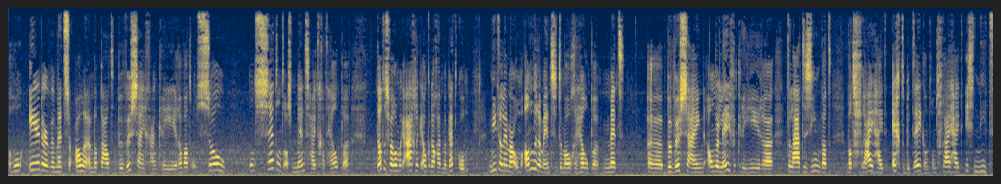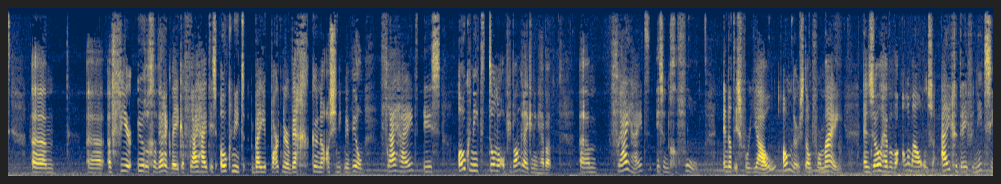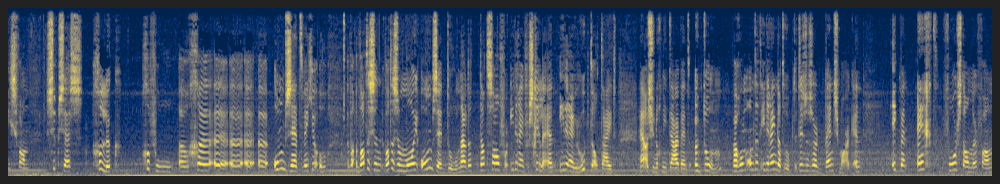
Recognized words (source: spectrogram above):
hoe eerder we met z'n allen een bepaald bewustzijn gaan creëren, wat ons zo ontzettend als mensheid gaat helpen. Dat is waarom ik eigenlijk elke dag uit mijn bed kom. Niet alleen maar om andere mensen te mogen helpen met uh, bewustzijn, ander leven creëren. Te laten zien wat, wat vrijheid echt betekent. Want vrijheid is niet ehm, uh, een vierurige werkweek. En vrijheid is ook niet bij je partner weg kunnen als je niet meer wil. Vrijheid is ook niet tonnen op je bankrekening hebben. Um, vrijheid is een gevoel. En dat is voor jou anders dan voor mij. En zo hebben we allemaal onze eigen definities van succes, geluk, gevoel, uh, uh, omzet. Weet je, wat is, een, wat is een mooi omzetdoel? Nou, dat, dat zal voor iedereen verschillen. En iedereen roept altijd, hè, als je nog niet daar bent, een ton. Waarom? Omdat iedereen dat roept. Het is een soort benchmark. En ik ben echt voorstander van,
